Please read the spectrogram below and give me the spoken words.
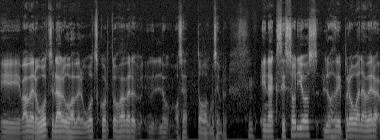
Eh, va a haber watts largos, va a haber watts cortos, va a haber, eh, lo- o sea, todo como siempre. En accesorios, los de Pro van a haber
